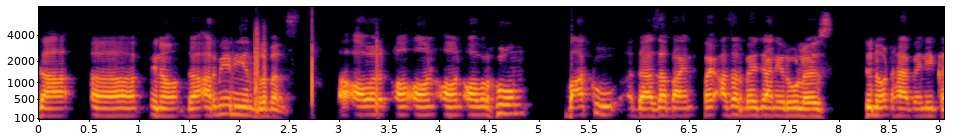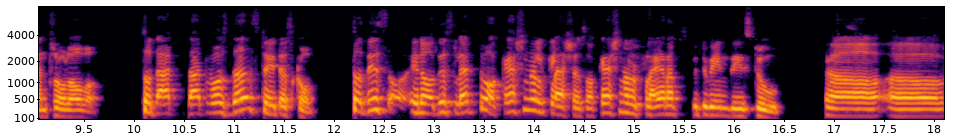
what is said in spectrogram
the uh, you know the Armenian rebels, uh, over on on over whom Baku, the Azerbaijan, Azerbaijani rulers, do not have any control over. So that that was the status quo. So this, you know, this led to occasional clashes, occasional flare-ups between these two. Uh, uh,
